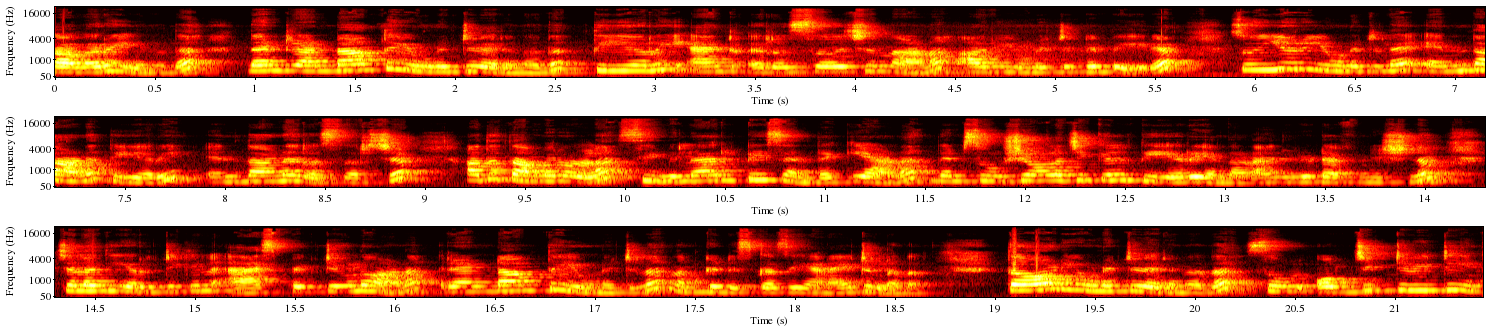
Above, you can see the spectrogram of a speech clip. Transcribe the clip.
കവർ ചെയ്യുന്നത്. ദെൻ രണ്ടാമത്തെ യൂണിറ്റ് വരുന്നത് തിയറി ആൻഡ് റിസർച്ച് എന്നാണ് ആ ഒരു യൂണിറ്റിന്റെ പേര്. സോ ഈ ഒരു യൂണിറ്റിൽ എന്താണ് തിയറി എന്താണ് റിസർച്ച് അത് തമ്മിലുള്ള സിമിലാരിറ്റീസ് എന്തൊക്കെയാണ്? ദെൻ സോഷ്യോളജിക്കൽ തിയറി എന്താണ്? അതിനൊരു ഡെഫിനിഷനും ചില തിയറിറ്റിക്കൽ ആസ്പെക്റ്റുകളുമാണ് രണ്ടാമത്തെ യൂണിറ്റിൽ നമുക്ക് ഡിസ്കസ് ചെയ്യാനായിട്ടുള്ളത്. തേർഡ് യൂണിറ്റ് വരുന്നത് ഒബ്ജക്ടിവിറ്റി ഇൻ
